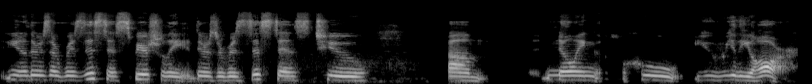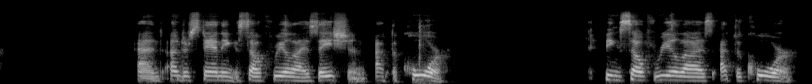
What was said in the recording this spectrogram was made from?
you know there's a resistance spiritually. There's a resistance to um, knowing who you really are and understanding self realization at the core, being self realized at the core,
